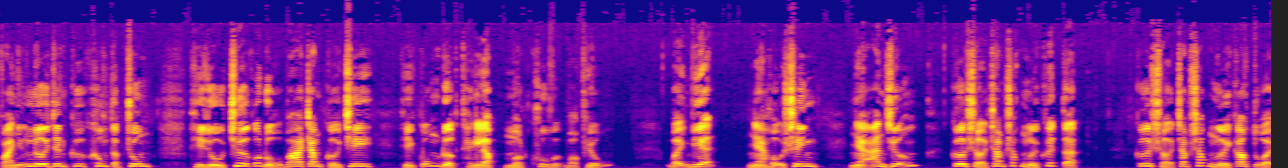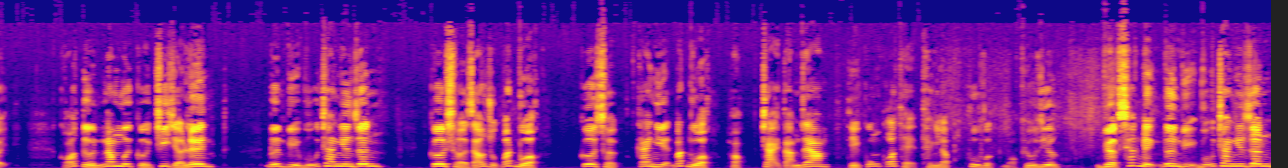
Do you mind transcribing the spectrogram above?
và những nơi dân cư không tập trung thì dù chưa có đủ 300 cử tri thì cũng được thành lập một khu vực bỏ phiếu. Bệnh viện, nhà hộ sinh, nhà an dưỡng, cơ sở chăm sóc người khuyết tật, cơ sở chăm sóc người cao tuổi có từ 50 cử tri trở lên, đơn vị vũ trang nhân dân, cơ sở giáo dục bắt buộc, cơ sở cai nghiện bắt buộc hoặc trại tạm giam thì cũng có thể thành lập khu vực bỏ phiếu riêng. Việc xác định đơn vị vũ trang nhân dân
